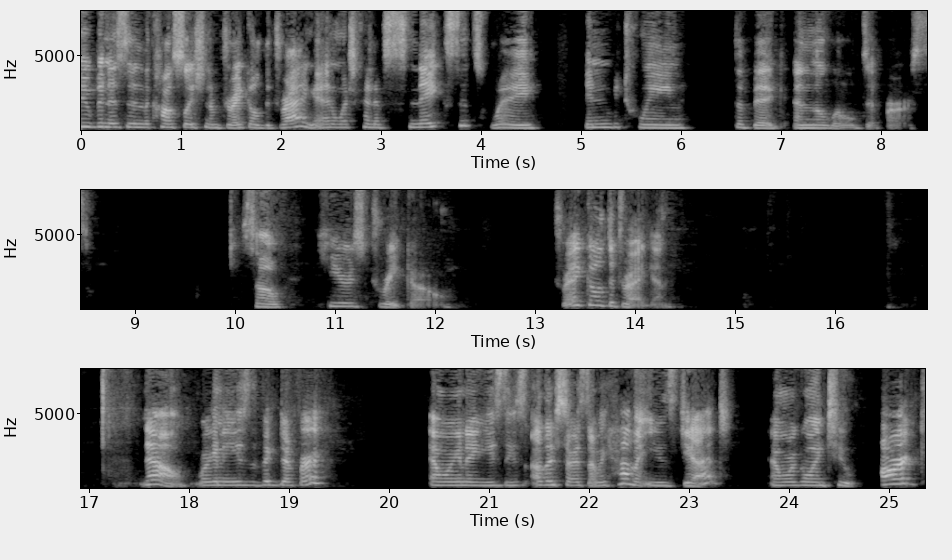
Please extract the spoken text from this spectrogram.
Thuban is in the constellation of Draco the dragon, which kind of snakes its way in between the big and the little dippers. So here's Draco. Draco the dragon. Now we're gonna use the Big Dipper and we're gonna use these other stars that we haven't used yet. And we're going to arc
